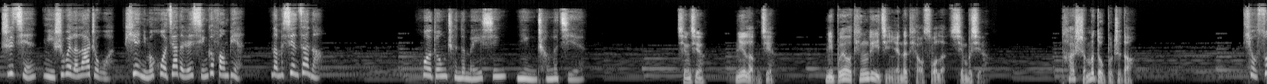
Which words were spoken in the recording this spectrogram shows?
之前你是为了拉着我骗你们霍家的人行个方便，那么现在呢？霍东辰的眉心拧成了结。青青，你冷静，你不要听厉谨言的挑唆了，行不行？他什么都不知道。挑唆？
